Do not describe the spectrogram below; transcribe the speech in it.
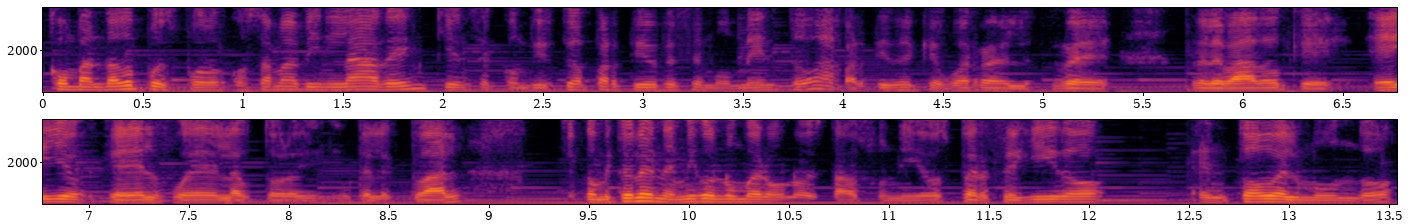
comandado pues por Osama Bin Laden, quien se convirtió a partir de ese momento, a partir de que fue relevado que, que él fue el autor intelectual, se convirtió en el enemigo número uno de Estados Unidos, perseguido en todo el mundo.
